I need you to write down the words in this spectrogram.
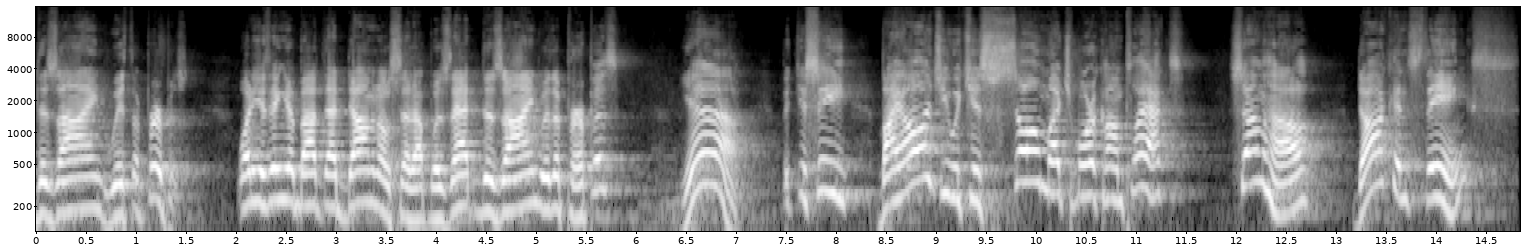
designed with a purpose. What do you think about that domino setup? Was that designed with a purpose? Yeah. But you see, biology, which is so much more complex, somehow Dawkins thinks,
